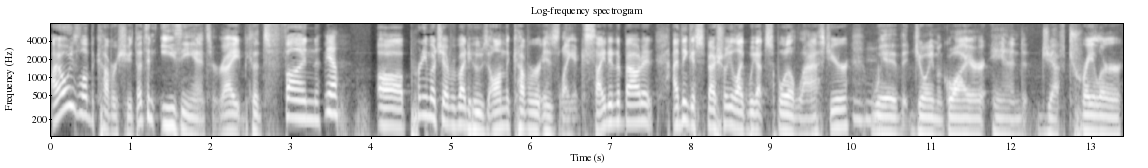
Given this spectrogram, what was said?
I always love the cover shoot. That's an easy answer, right? Because it's fun. Yeah, Uh, pretty much everybody who's on the cover is like excited about it. I think especially like we got spoiled last year with Joey McGuire and Jeff Traylor,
